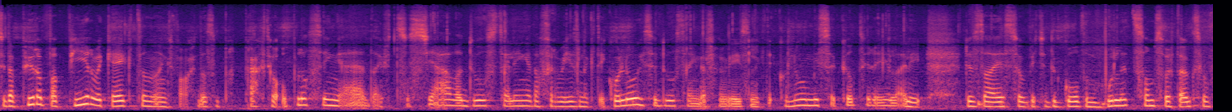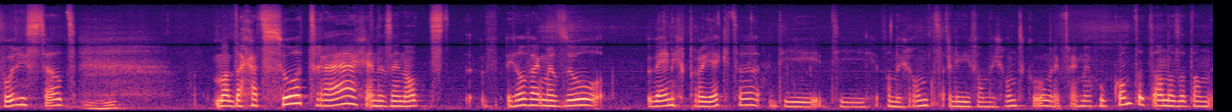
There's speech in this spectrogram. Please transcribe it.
je dat puur op papier bekijkt, dan denk je van, dat is een prachtige oplossing. Hè. Dat heeft sociale doelstellingen, dat verwezenlijkt ecologische doelstellingen, dat verwezenlijkt economische, culturele. Allee, dus dat is zo'n beetje de golden bullet. Soms wordt dat ook zo voorgesteld. Mhm. Maar dat gaat zo traag en er zijn altijd heel vaak maar zo weinig projecten die, die, van de grond, die van de grond komen. Ik vraag me af, hoe komt het dan als dat dan...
